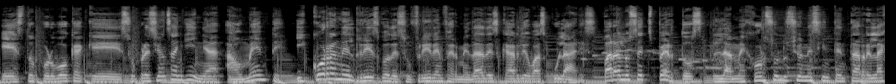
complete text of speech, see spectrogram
esto provoca que su presión sanguínea aumente y corran el riesgo de sufrir enfermedades cardiovasculares. Para los expertos, la mejor solución es intentar relajar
